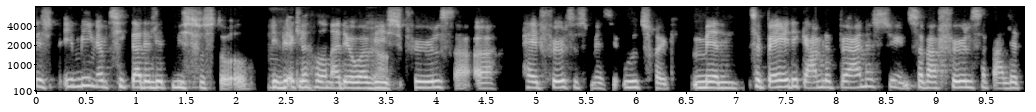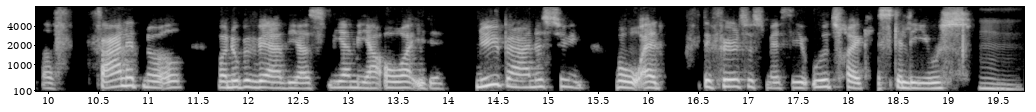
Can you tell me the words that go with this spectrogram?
det, i min optik der er det lidt misforstået. Mm. I virkeligheden er det jo at vise ja. følelser og have et følelsesmæssigt udtryk. Men tilbage i det gamle børnesyn, så var følelser bare lidt noget farligt noget, hvor nu bevæger vi os mere og mere over i det nye børnesyn, hvor at det følelsesmæssige udtryk skal leves. Mm.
